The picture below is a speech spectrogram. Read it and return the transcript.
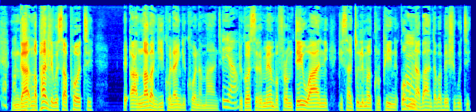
Nga- ngaphandle kwesupport angaba ngikho la engikhona manje. Yeah. because remember from day 1 ngisacula ema groupini kwakunabantu ababesha ukuthi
